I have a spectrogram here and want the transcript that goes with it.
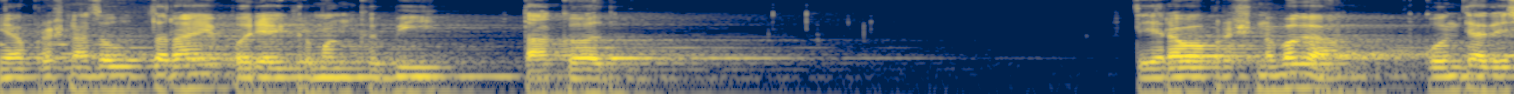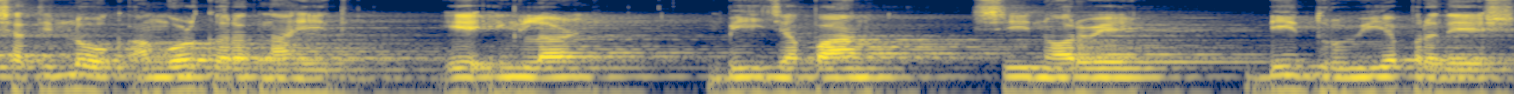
या प्रश्नाचं उत्तर आहे पर्याय क्रमांक बी ताकद. तेरावा प्रश्न बघा. कोणत्या देशातील लोक आंघोळ करत नाहीत? ए इंग्लंड बी जपान सी नॉर्वे डी ध्रुवीय प्रदेश.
